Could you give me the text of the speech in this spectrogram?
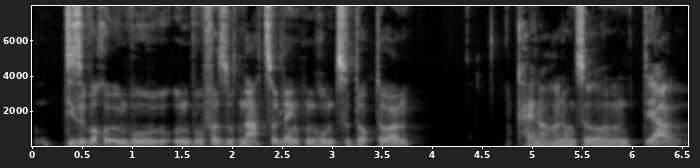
diese Woche irgendwo, irgendwo versucht nachzulenken, rumzudoktoren. Keine Ahnung, so. Und ja,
